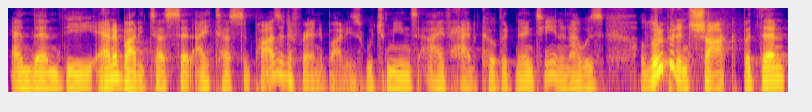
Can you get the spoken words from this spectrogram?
And then the antibody test said I tested positive for antibodies, which means I've had COVID 19. And I was a little bit in shock, but then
